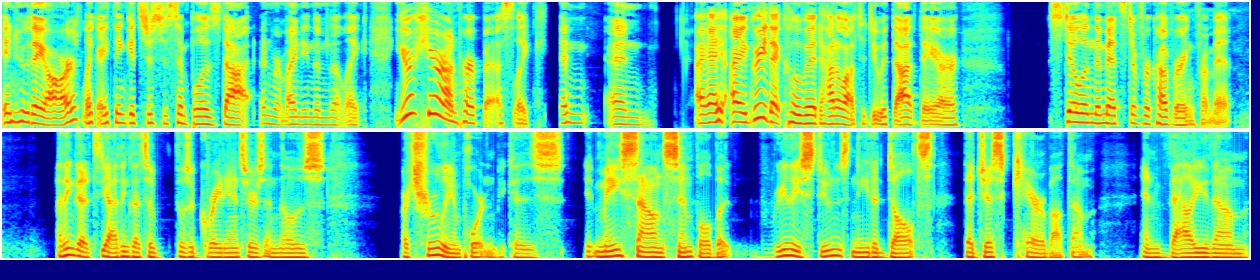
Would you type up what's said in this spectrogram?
in who they are. Like I think it's just as simple as that and reminding them that like you're here on purpose. Like and and I I agree that COVID had a lot to do with that. They are still in the midst of recovering from it. I think that's yeah, I think that's a those are great answers and those are truly important because it may sound simple, but really students need adults that just care about them and value them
